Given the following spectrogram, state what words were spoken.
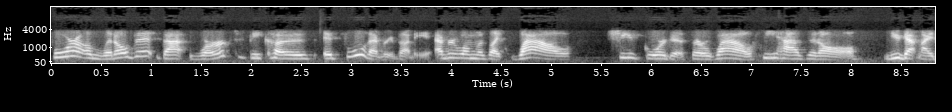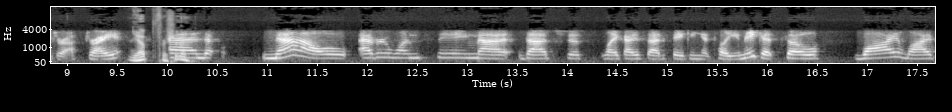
for a little bit that worked because it fooled everybody. Everyone was like, wow, she's gorgeous or wow, he has it all. You get my drift, right? Yep, for sure. And now everyone's seeing that that's just, like I said, faking it till you make it. So why live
